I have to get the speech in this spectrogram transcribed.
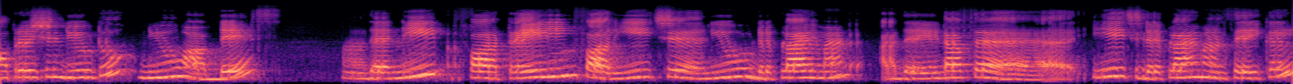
operation due to new updates, uh, the need for training for each uh, new deployment at the end of the each deployment cycle,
